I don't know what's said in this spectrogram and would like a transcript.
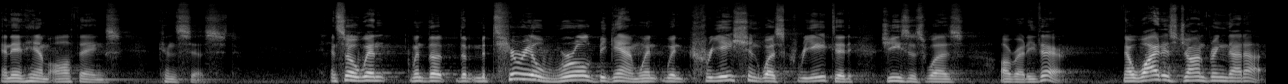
and in him all things consist. And so when, when the, the material world began, when, when creation was created, Jesus was already there. Now, why does John bring that up?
